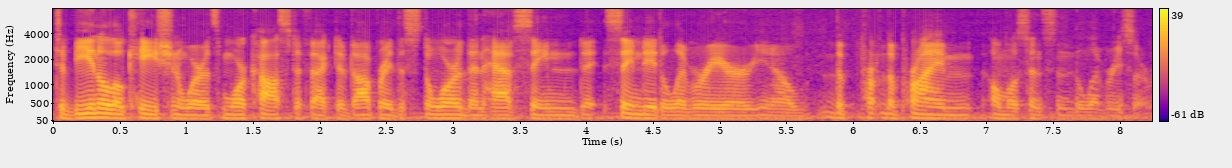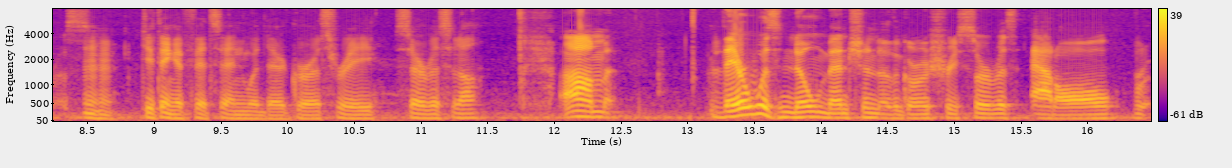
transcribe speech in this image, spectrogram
to be in a location where it's more cost effective to operate the store than have same day, same day delivery or you know the the prime almost instant delivery service. Mm-hmm. do you think it fits in with their grocery service at all? Um, there was no mention of the grocery service at all r-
